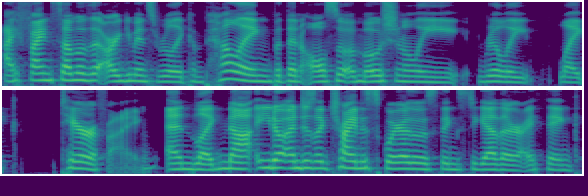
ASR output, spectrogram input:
I find some of the arguments really compelling, but then also emotionally really like terrifying and like not you know and just like trying to square those things together. I think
